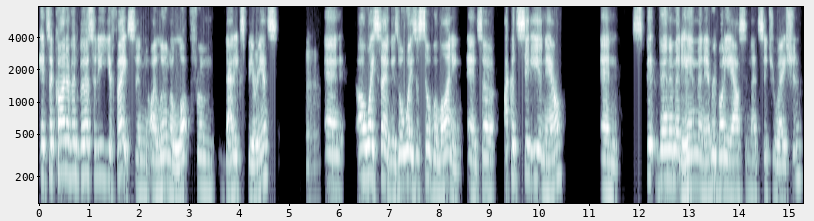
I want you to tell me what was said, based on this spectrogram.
it's a kind of adversity you face. And I learned a lot from that experience. Mm-hmm. And I always say there's always a silver lining. And so I could sit here now and spit venom at him and everybody else in that situation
